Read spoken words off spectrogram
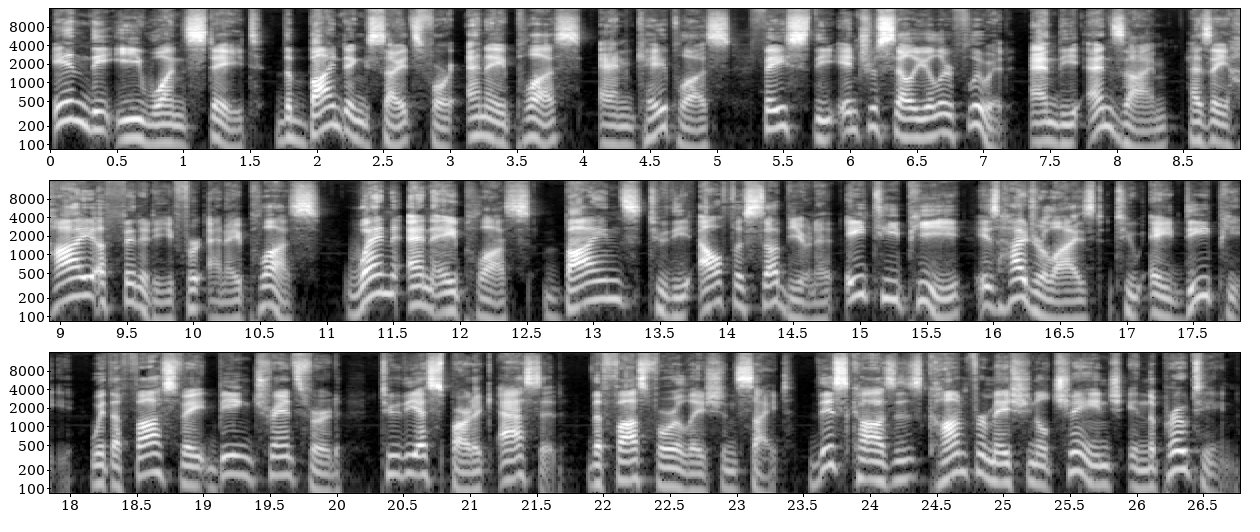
In the E1 state, the binding sites for Na plus and K plus face the intracellular fluid, and the enzyme has a high affinity for Na. When Na plus binds to the alpha subunit, ATP is hydrolyzed to ADP, with a phosphate being transferred to the aspartic acid, the phosphorylation site. This causes conformational change in the protein,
